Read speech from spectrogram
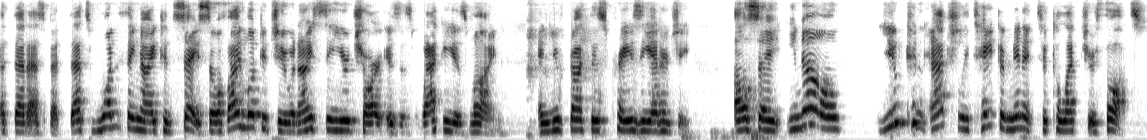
at that aspect. That's one thing I can say. So if I look at you and I see your chart is as wacky as mine, and you've got this crazy energy, I'll say, you know, you can actually take a minute to collect your thoughts.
